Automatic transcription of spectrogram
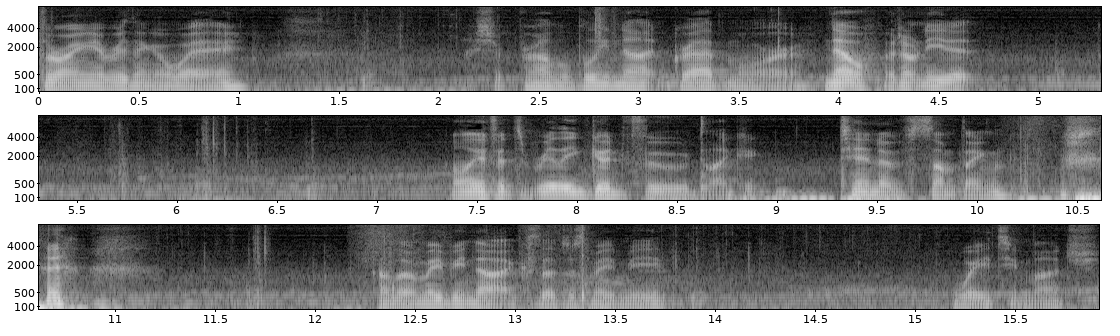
throwing everything away. I should probably not grab more. No, I don't need it. Only if it's really good food, like a tin of something. Although maybe not, because that just made me way too much.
